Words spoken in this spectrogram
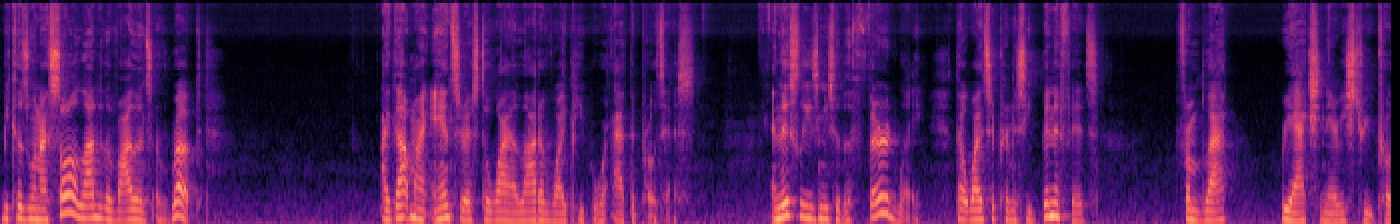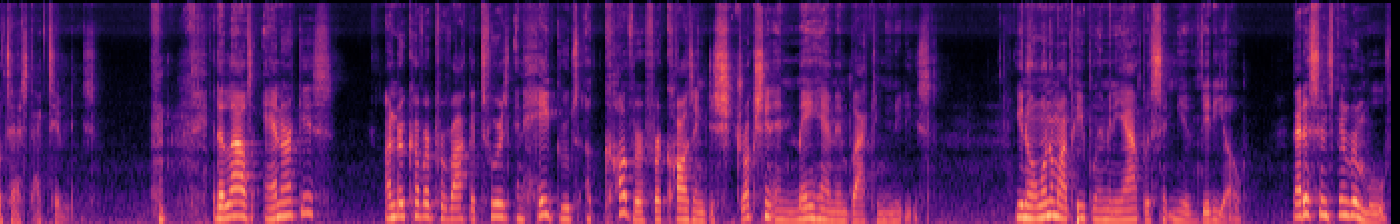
Because when I saw a lot of the violence erupt, I got my answer as to why a lot of white people were at the protest. And this leads me to the third way that white supremacy benefits from black reactionary street protest activities. it allows anarchists, undercover provocateurs, and hate groups a cover for causing destruction and mayhem in black communities. You know, one of my people in Minneapolis sent me a video that has since been removed,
